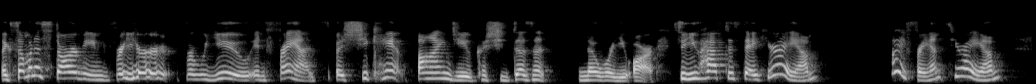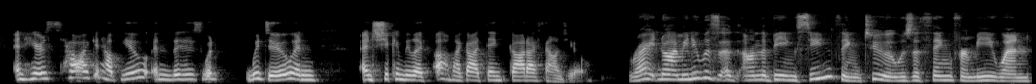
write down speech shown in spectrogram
Like someone is starving for your for you in France, but she can't find you because she doesn't know where you are. So you have to say, "Here I am. Hi France, here I am. And here's how I can help you and this is what we do." And and she can be like, "Oh my god, thank God I found you." Right. No, I mean it was a, on the being seen thing too. It was a thing for me when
